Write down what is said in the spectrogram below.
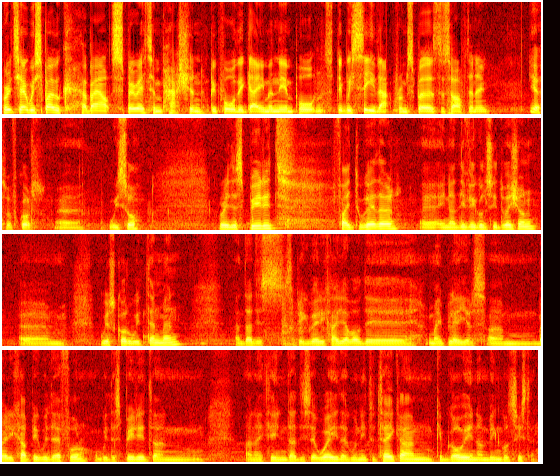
Mauricio, we spoke about spirit and passion before the game and the importance. Did we see that from Spurs this afternoon? Yes, of course. Uh, we saw great spirit, fight together uh, in a difficult situation. Um, we scored with 10 men, and that is speak very highly about the, my players. I'm very happy with the effort, with the spirit, and, and I think that is the way that we need to take and keep going and being consistent.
